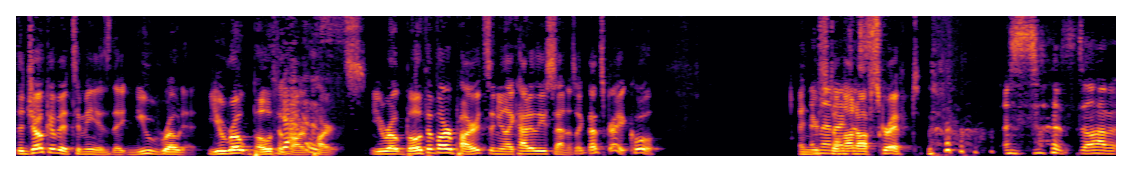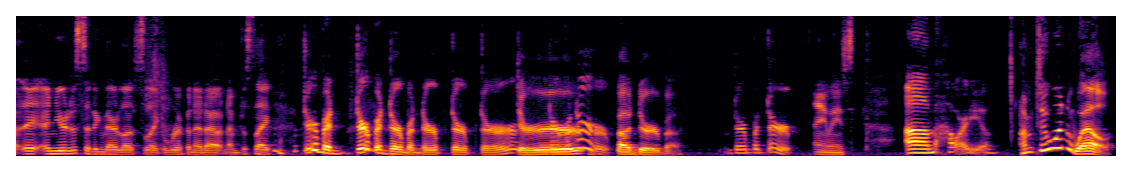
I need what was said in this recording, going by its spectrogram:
the joke of it to me is that you wrote it. You wrote both of our parts. You wrote both of our parts, and you're like, how do these sound? I was like, that's great, cool. And you're still I not just- off script. I still haven't, and you're just sitting there, just like ripping it out, and I'm just like, derba, derba, derba, derp, derp, derp, derba, derp, Derba derba. derba, derp. Anyways, um, how are you? I'm doing well.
